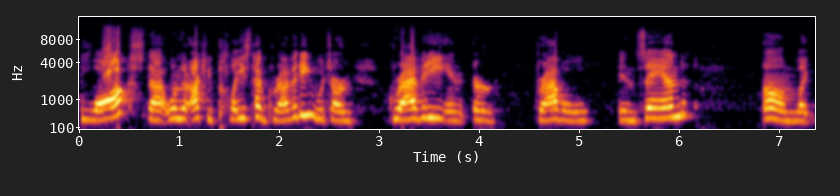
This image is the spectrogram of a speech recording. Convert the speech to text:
blocks that when they're actually placed have gravity, which are gravity and or gravel in sand, um like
